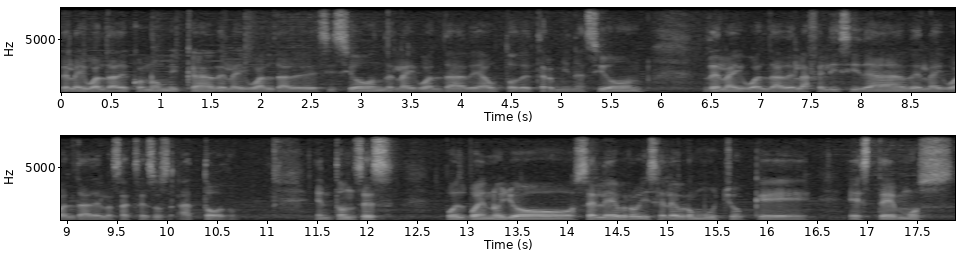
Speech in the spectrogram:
de la igualdad económica, de la igualdad de decisión, de la igualdad de autodeterminación, de la igualdad de la felicidad, de la igualdad de los accesos a todo. Entonces, pues bueno, yo celebro y celebro mucho que estemos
